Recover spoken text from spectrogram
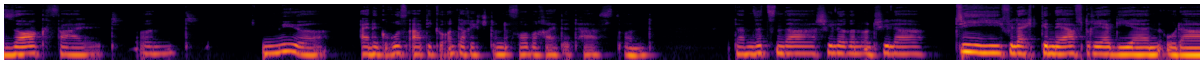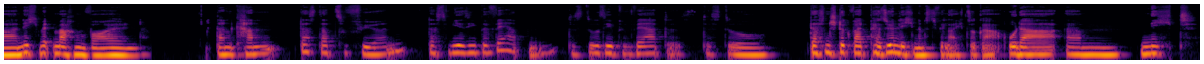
Sorgfalt und Mühe eine großartige Unterrichtsstunde vorbereitet hast. Und dann sitzen da Schülerinnen und Schüler, die vielleicht genervt reagieren oder nicht mitmachen wollen, dann kann das dazu führen, dass wir sie bewerten, dass du sie bewertest, dass du das ein Stück weit persönlich nimmst vielleicht sogar oder ähm, nicht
